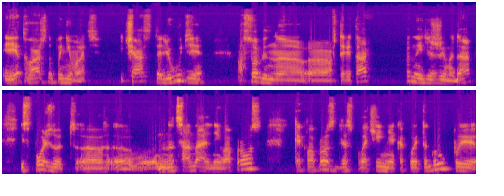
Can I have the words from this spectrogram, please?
и это важно понимать. И часто люди, особенно э, авторитарные режимы, да, используют э, национальный вопрос как вопрос для сплочения какой-то группы,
